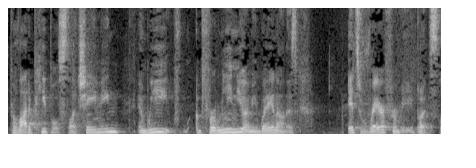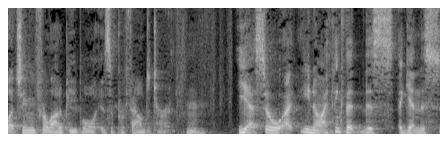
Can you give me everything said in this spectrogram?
for a lot of people, slut shaming, and we, for me and you, I mean, weigh in on this. It's rare for me, but slut shaming for a lot of people is a profound deterrent. Mm. Yeah, so I, you know, I think that this again, this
